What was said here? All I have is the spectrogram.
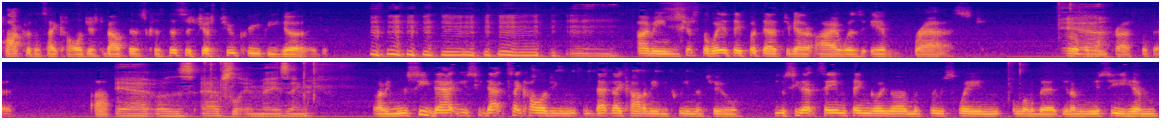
talked with a psychologist about this because this is just too creepy good." I mean, just the way that they put that together, I was impressed. Really yeah, impressed with it. Uh, yeah, it was absolutely amazing. I mean, you see that you see that psychology, that dichotomy between the two, you see that same thing going on with Bruce Wayne a little bit. You know, I mean, you see him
